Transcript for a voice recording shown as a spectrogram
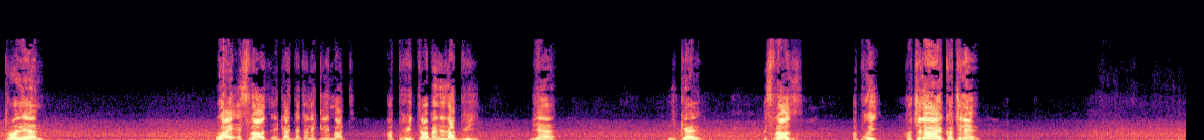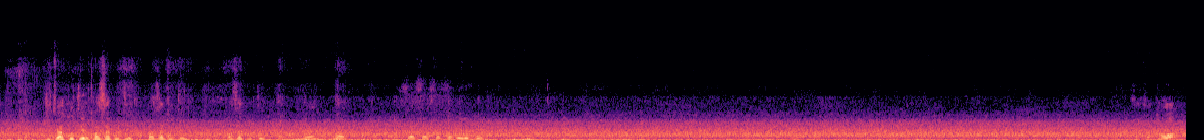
Troisième. Ouais, explose. Et bien ton équilibre, Appuie, travaille des appuis. Bien. Nickel. Explose. Appuie. Continue, continue. Tu à côté, passe à côté, passe à côté, passe à côté. Bien, là. Ça, ça, ça, ça, et repos. Ça fait trois.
